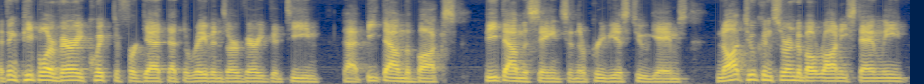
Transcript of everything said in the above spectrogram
I think people are very quick to forget that the Ravens are a very good team that beat down the Bucks, beat down the Saints in their previous two games. Not too concerned about Ronnie Stanley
